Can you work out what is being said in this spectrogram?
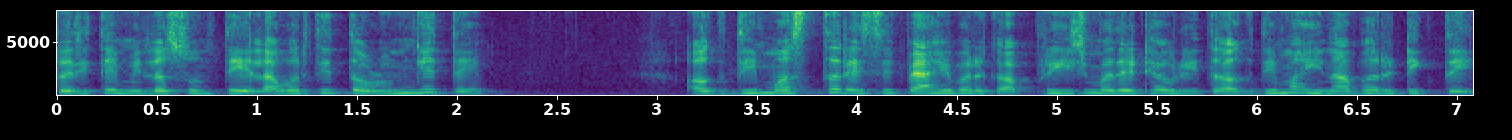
तरी ते मी लसूण तेलावरती तळून घेते. अगदी मस्त रेसिपी आहे बरं का. फ्रीजमध्ये ठेवली तर अगदी महिनाभर टिकते.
